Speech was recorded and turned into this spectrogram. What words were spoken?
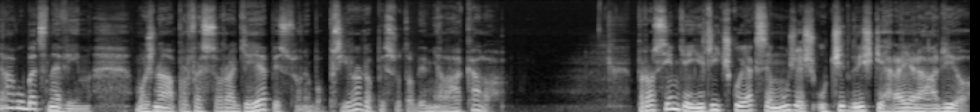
Já vůbec nevím, možná profesora dějepisu nebo přírodopisu to by mě lákalo. Prosím tě, Jiříčku, jak se můžeš učit, když ti hraje rádio?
